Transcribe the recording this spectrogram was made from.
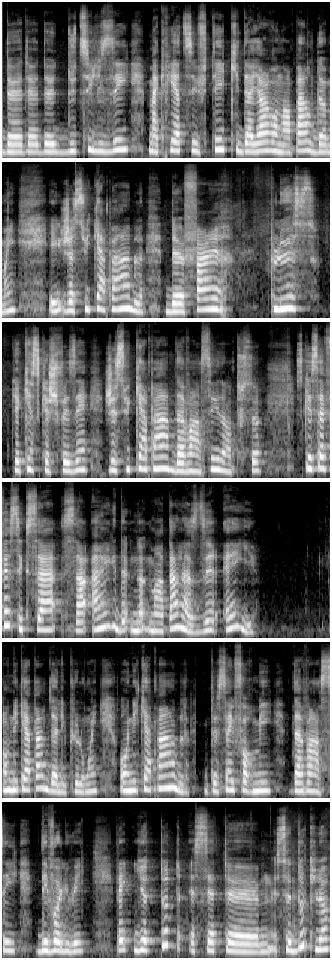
d'utiliser de, ma créativité, qui d'ailleurs, on en parle demain. Et je suis capable de faire plus que qu'est-ce que je faisais. Je suis capable d'avancer dans tout ça. Ce que ça fait, c'est que ça, ça aide notre mental à se dire, hey, on est capable d'aller plus loin. On est capable de s'informer, d'avancer, d'évoluer. Il y a tout cette, euh, ce doute-là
